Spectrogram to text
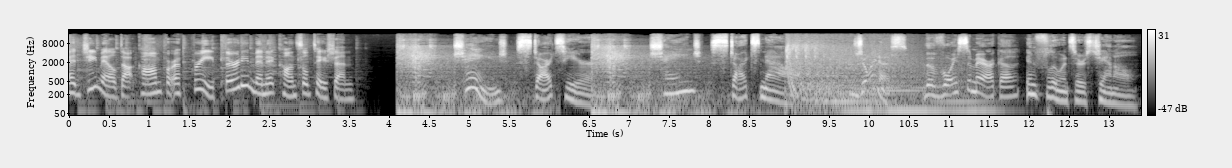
at gmail.com for a free 30 minute consultation. Change starts here. Change starts now. Join us, the Voice America Influencers Channel.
